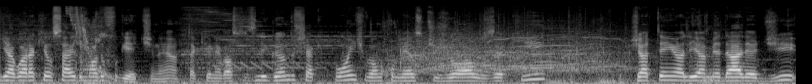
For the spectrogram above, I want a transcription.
E agora aqui eu saio do modo foguete, né? Tá aqui o negócio desligando checkpoint. Vamos comer os tijolos aqui. Já tenho ali a medalha de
